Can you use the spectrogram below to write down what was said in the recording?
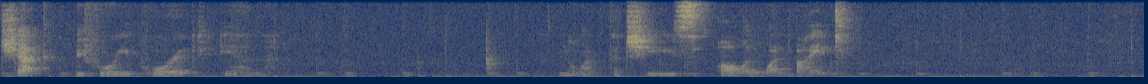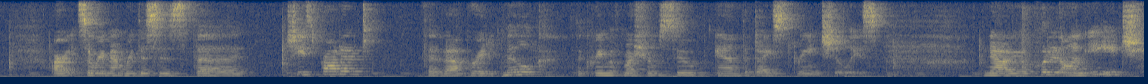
check before you pour it in. You don't want the cheese all in one bite. All right, so remember this is the cheese product, the evaporated milk, the cream of mushroom soup, and the diced green chilies. Now you'll put it on each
